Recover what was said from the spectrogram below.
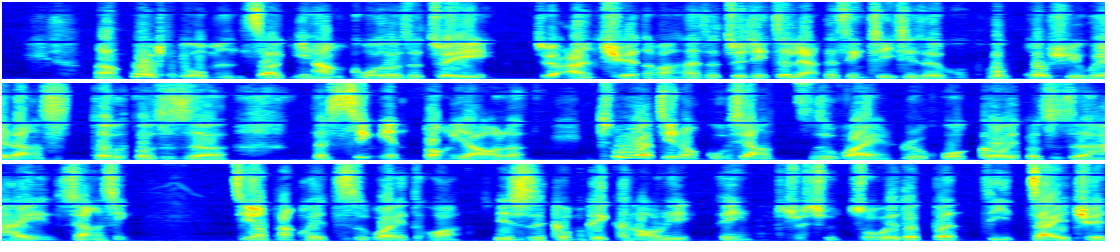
那过去我们找银行股都是最最安全的嘛，但是最近这两个星期，其实或或许会让投投资者的信念动摇了。除了金融股项之外，如果各位投资者还相信金融板块之外的话，其实我们可以考虑，哎，所所谓的本地债券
